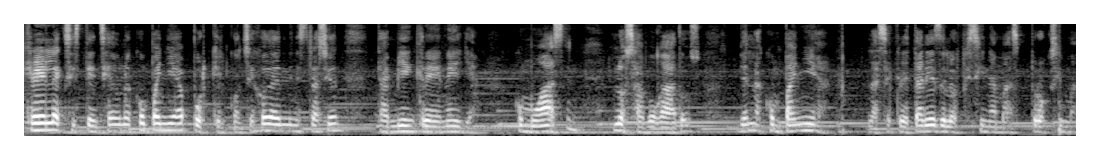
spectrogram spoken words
cree en la existencia de una compañía porque el Consejo de Administración también cree en ella, como hacen los abogados de la compañía, las secretarias de la oficina más próxima,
